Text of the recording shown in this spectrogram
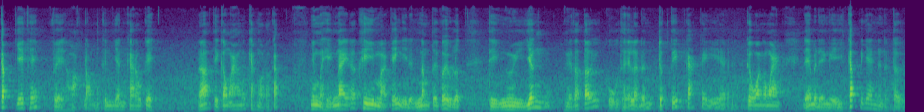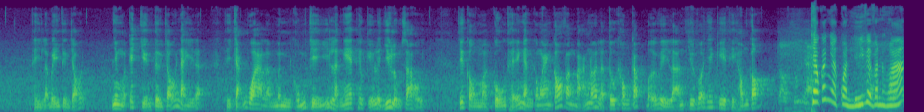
cấp giấy phép về hoạt động kinh doanh karaoke. Đó, thì công an mới căn vào đó cấp. Nhưng mà hiện nay đó, khi mà cái nghị định 54 có hiệu lực, thì người dân, người ta tới, cụ thể là đến trực tiếp các cái ờ, cơ quan công an để mà đề nghị cấp cái giấy an ninh trật tự thì là bị từ chối. Nhưng mà cái chuyện từ chối này đó, thì chẳng qua là mình cũng chỉ là nghe theo kiểu là dư luận xã hội chứ còn mà cụ thể ngành công an có văn bản nói là tôi không cấp bởi vì là anh chưa có giấy kia thì không có theo các nhà quản lý về văn hóa,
